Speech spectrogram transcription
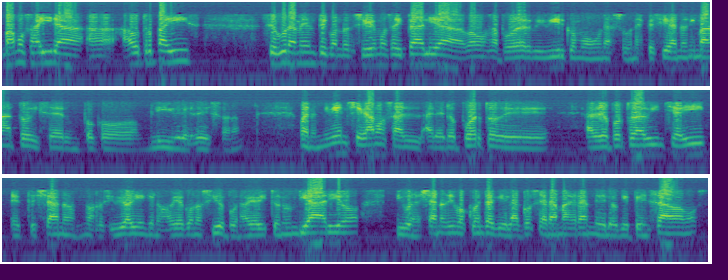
vamos a ir a, a, otro país, seguramente cuando lleguemos a Italia vamos a poder vivir como una, una especie de anonimato y ser un poco libres de eso, ¿no? Bueno, ni bien llegamos al, al aeropuerto de al aeropuerto da Vinci ahí, este, ya nos, nos recibió alguien que nos había conocido porque nos había visto en un diario y bueno, ya nos dimos cuenta que la cosa era más grande de lo que pensábamos.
